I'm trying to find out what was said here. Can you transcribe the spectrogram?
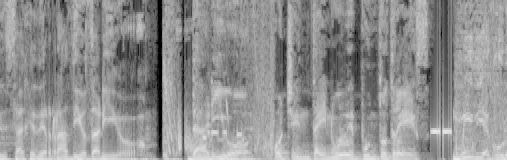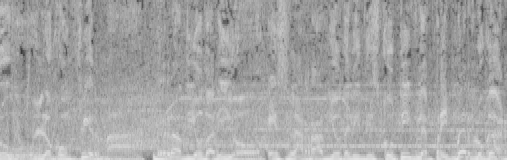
Mensaje de Radio Darío. Darío 89.3. Media Gurú lo confirma. Radio Darío es la radio del indiscutible primer lugar.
